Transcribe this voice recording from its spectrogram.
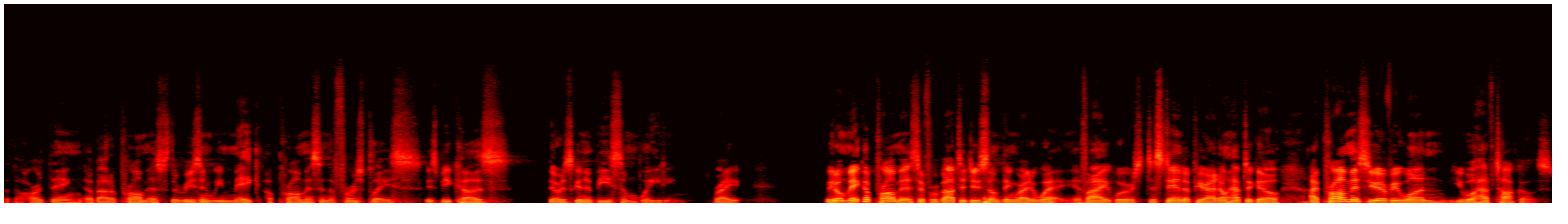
But the hard thing about a promise, the reason we make a promise in the first place, is because there's going to be some waiting, right? We don't make a promise if we're about to do something right away. If I were to stand up here, I don't have to go, I promise you, everyone, you will have tacos.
